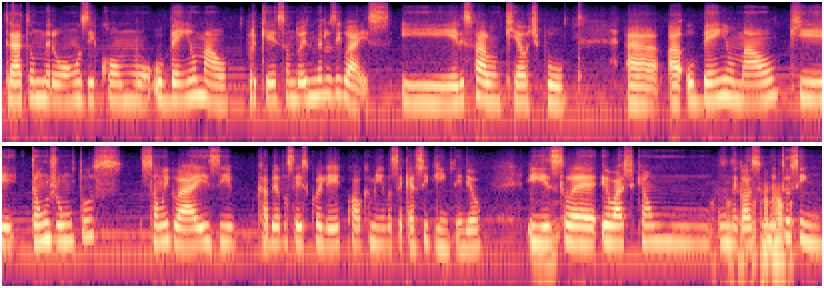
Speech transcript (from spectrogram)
tratam o número 11 como o bem e o mal, porque são dois números iguais. E eles falam que é o tipo a- a- o bem e o mal que estão juntos, são iguais e cabe a você escolher qual caminho você quer seguir, entendeu? E Uhum. isso é, eu acho que é um, um negócio muito assim.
